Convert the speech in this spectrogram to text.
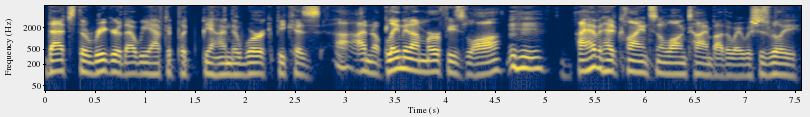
that's the rigor that we have to put behind the work because uh, I don't know, blame it on Murphy's law. Mm-hmm. I haven't had clients in a long time by the way, which is really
